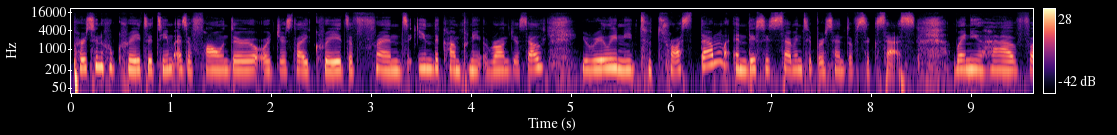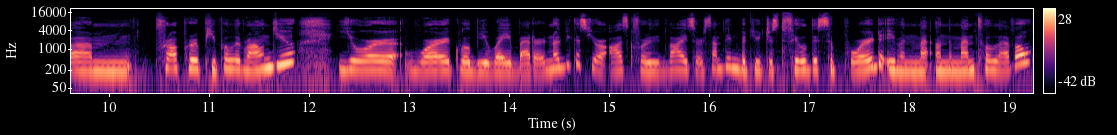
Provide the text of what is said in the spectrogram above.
person who creates a team as a founder or just like creates a friend in the company around yourself. You really need to trust them, and this is seventy percent of success. When you have um, proper people around you, your work will be way better. Not because you're asked for advice or something, but you just feel the support even on the mental level.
